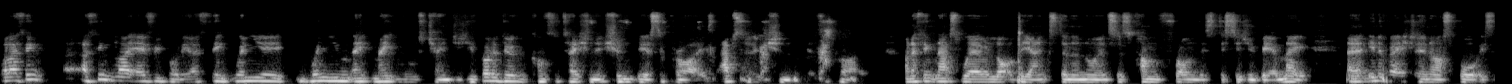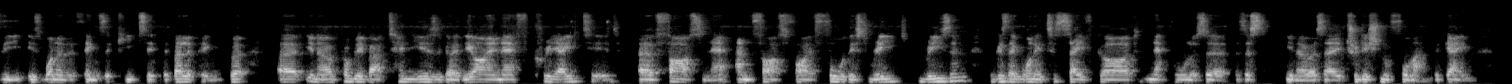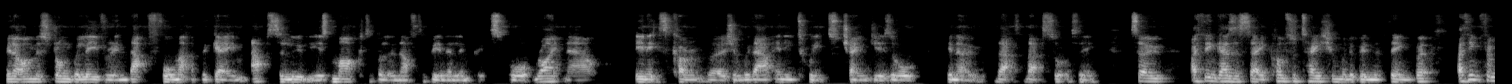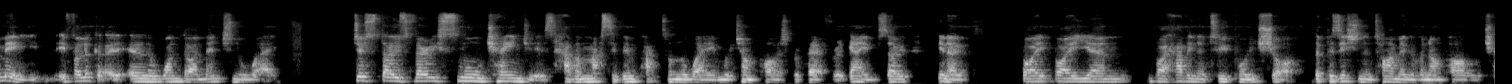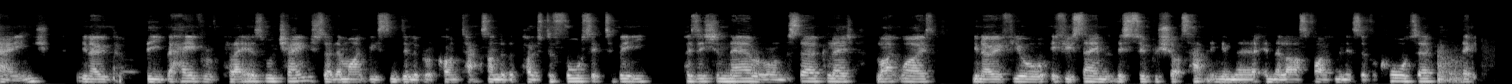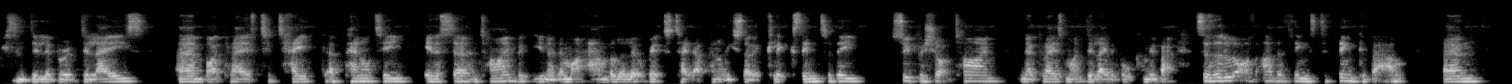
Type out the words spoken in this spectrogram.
Well, I think I think like everybody, I think when you when you make make rules changes, you've got to do it with consultation. It shouldn't be a surprise. Absolutely shouldn't be a surprise. And I think that's where a lot of the angst and annoyance has come from this decision being made. Uh, innovation in our sport is the is one of the things that keeps it developing. But uh, you know, probably about 10 years ago, the INF created uh, FastNet and Fast Five for this re- reason, because they wanted to safeguard netball as a, as a, you know, as a traditional format of the game. You know, I'm a strong believer in that format of the game. Absolutely, is marketable enough to be an Olympic sport right now in its current version, without any tweaks, changes, or you know, that that sort of thing. So I think, as I say, consultation would have been the thing. But I think for me, if I look at it in a one dimensional way, just those very small changes have a massive impact on the way in which umpires prepare for a game. So, you know, by, by, um, by having a two point shot, the position and timing of an umpire will change. You know, the, the behavior of players will change. So there might be some deliberate contacts under the post to force it to be positioned there or on the circle edge. Likewise, you know, if you're if you're saying that this super shot's happening in the in the last five minutes of a quarter, there could be some deliberate delays um, by players to take a penalty in a certain time, but you know they might amble a little bit to take that penalty so it clicks into the super shot time. You know, players might delay the ball coming back. So there's a lot of other things to think about. Um,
